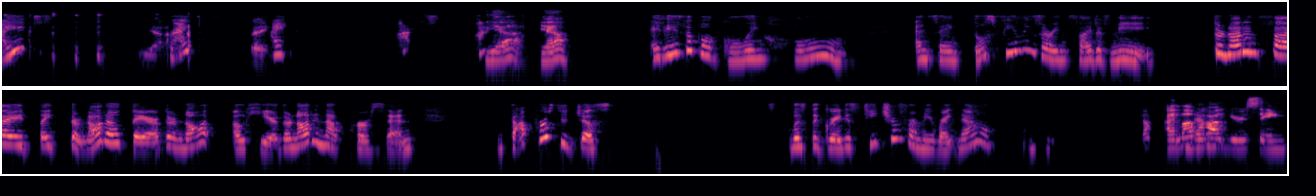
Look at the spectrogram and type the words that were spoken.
right? Yeah. Right? Right. I- Yeah. Yeah. It is about going home and saying, those feelings are inside of me. They're not inside, like they're not out there. They're not out here. They're not in that person. That person just was the greatest teacher for me right now. Yep. I love Now- how you're saying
